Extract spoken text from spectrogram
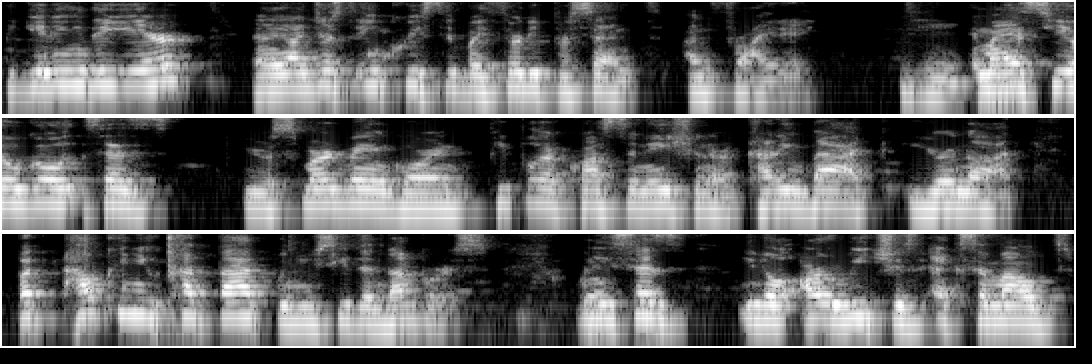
beginning of the year, and I just increased it by 30% on Friday. Mm-hmm. And my SEO go says you're a smart man, Goran. People across the nation are cutting back. You're not. But how can you cut back when you see the numbers? When he says, you know, our reach is X amount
